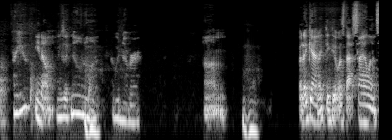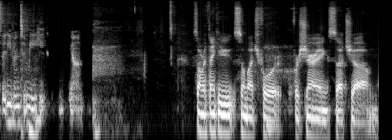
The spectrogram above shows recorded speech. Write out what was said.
are you, you know, and he's like, no, no. I would never. Um, mm-hmm. but again, I think it was that silence that even to me, he, yeah. Summer, thank you so much for, for sharing such, um,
